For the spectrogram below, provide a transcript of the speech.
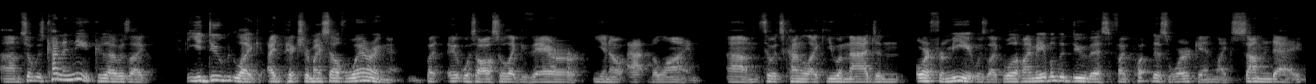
Um, so it was kind of neat because I was like, you do like I'd picture myself wearing it, but it was also like there, you know, at the line. Um, so it's kind of like you imagine, or for me, it was like, well, if I'm able to do this, if I put this work in, like someday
